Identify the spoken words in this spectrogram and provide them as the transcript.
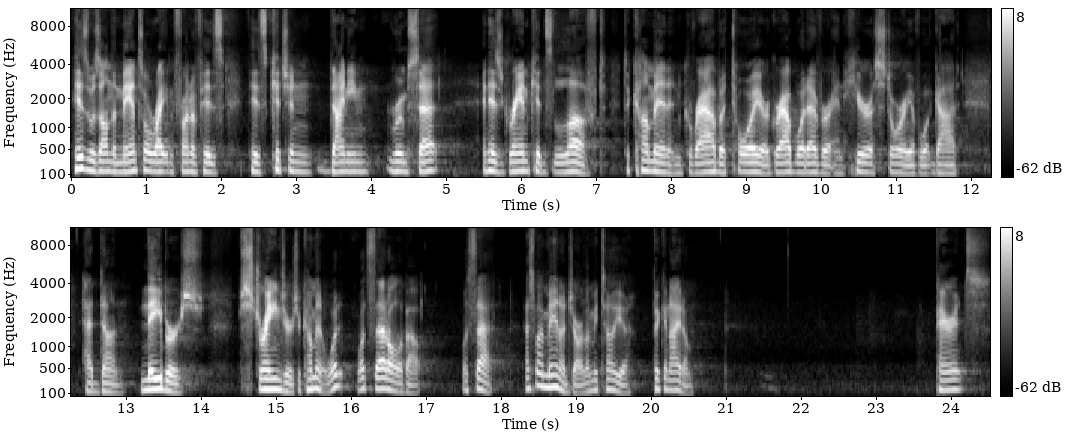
His was on the mantel right in front of his, his kitchen dining room set, and his grandkids loved to come in and grab a toy or grab whatever and hear a story of what God had done. Neighbors, strangers who come in, what, what's that all about? What's that? That's my manna jar, let me tell you. Pick an item. Parents,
